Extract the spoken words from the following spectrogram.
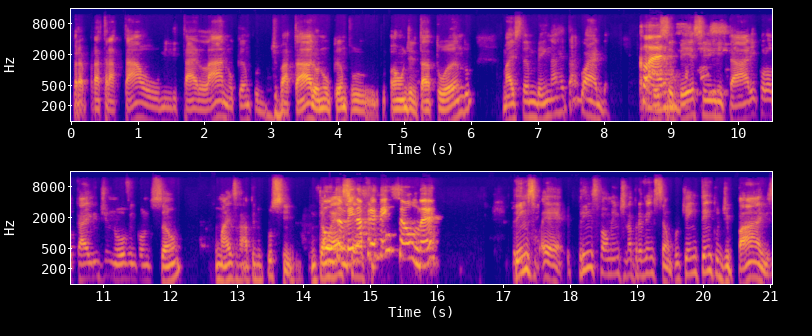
para tratar o militar lá no campo de batalha ou no campo onde ele está atuando, mas também na retaguarda. Claro. Receber esse militar e colocar ele de novo em condição o mais rápido possível. Então, ou também é na a... prevenção, né? É, principalmente na prevenção, porque em tempo de paz,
